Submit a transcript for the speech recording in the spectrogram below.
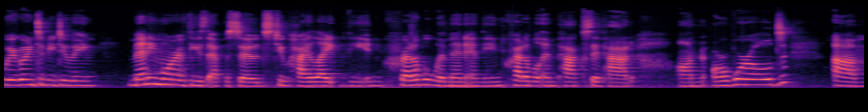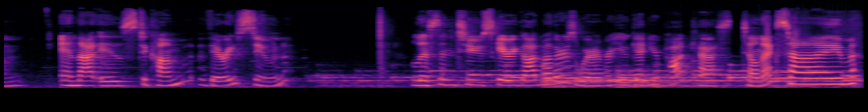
We're going to be doing many more of these episodes to highlight the incredible women and the incredible impacts they've had on our world. Um, and that is to come very soon. Listen to Scary Godmothers wherever you get your podcasts. Till next time.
